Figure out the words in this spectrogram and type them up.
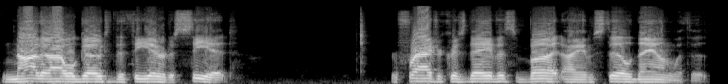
Not that I will go to the theater to see it. Refractor Chris Davis, but I am still down with it.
